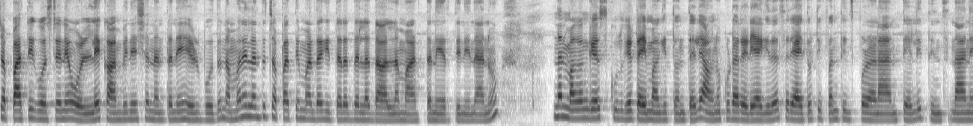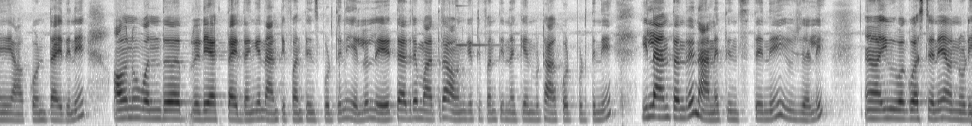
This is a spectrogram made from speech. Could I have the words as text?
ಚಪಾತಿಗೂ ಅಷ್ಟೇ ಒಳ್ಳೆ ಕಾಂಬಿನೇಷನ್ ಅಂತಲೇ ಹೇಳ್ಬೋದು. ನಮ್ಮನೇಲಂತೂ ಚಪಾತಿ ಮಾಡಿದಾಗ ಈ ಥರದ್ದೆಲ್ಲ ದಾಲ್ನ ಮಾಡ್ತಾನೆ ಇರ್ತೀನಿ ನಾನು. ನನ್ನ ಮಗನಿಗೆ ಸ್ಕೂಲ್ಗೆ ಟೈಮ್ ಆಗಿತ್ತು ಅಂತೇಳಿ ಅವನು ಕೂಡ ರೆಡಿ ಆಗಿದೆ. ಸರಿ, ಆಯಿತು ಟಿಫನ್ ತಿನ್ಸ್ಬಿಡೋಣ ಅಂತೇಳಿ ತಿನ್ಸ್, ನಾನೇ ಹಾಕ್ಕೊಳ್ತಾ ಇದ್ದೀನಿ. ಅವನು ಒಂದು ರೆಡಿ ಆಗ್ತಾ ಇದ್ದಂಗೆ ನಾನು ಟಿಫನ್ ತಿನ್ಸ್ಬಿಡ್ತೀನಿ. ಎಲ್ಲೋ ಲೇಟ್ ಆದರೆ ಮಾತ್ರ ಅವನಿಗೆ ಟಿಫನ್ ತಿನ್ನೋಕ್ಕೆ ಅಂದ್ಬಿಟ್ಟು ಹಾಕ್ಕೊಟ್ಬಿಡ್ತೀನಿ ಇಲ್ಲ ಅಂತಂದರೆ ನಾನೇ ತಿನ್ನಿಸ್ತೀನಿ ಯೂಶ್ವಲಿ ಇವಾಗೂ ಅಷ್ಟೇ ಅವ್ನು ನೋಡಿ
